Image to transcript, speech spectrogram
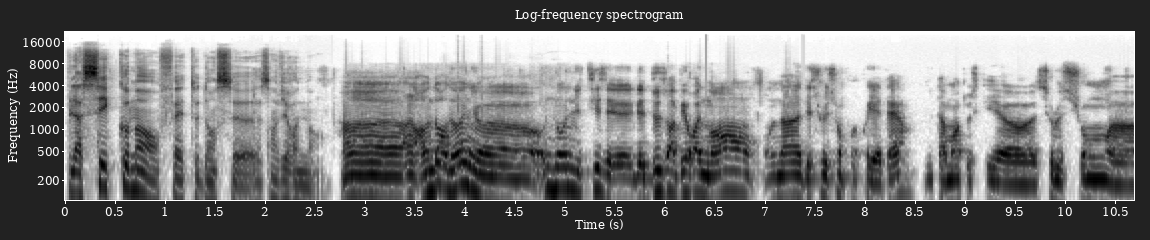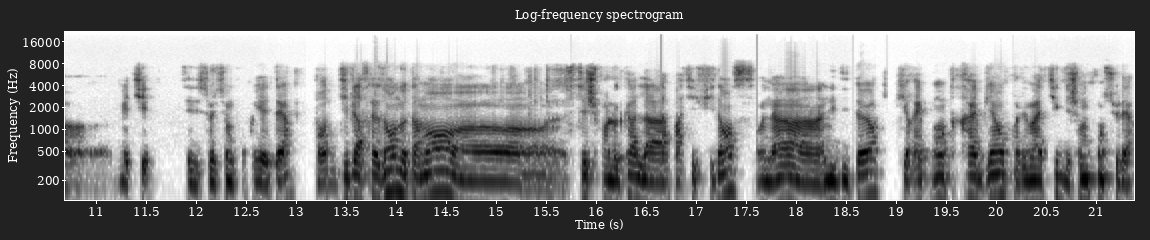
placez comment en fait dans ce, cet environnement? Euh, Alors en Dordogne, euh, nous on utilise les, deux environnements. On a des solutions propriétaires, notamment tout ce qui est euh, solutions métier. C'est des solutions propriétaires pour diverses raisons, notamment, euh, si je prends le cas de la partie finance, on a un éditeur qui répond très bien aux problématiques des chambres consulaires.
